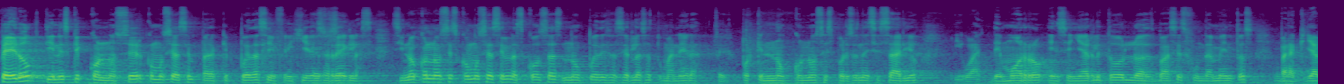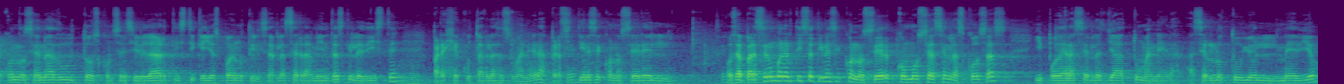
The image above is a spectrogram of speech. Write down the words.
Pero tienes que conocer cómo se hacen para que puedas infringir Eso esas sí. reglas. Si no conoces cómo se hacen las cosas, no puedes hacerlas a tu manera. Sí. Porque no conoces, por eso es necesario, igual, de morro, enseñarle todas las bases, fundamentos, para que ya cuando sean adultos con sensibilidad artística, ellos puedan utilizar las herramientas que le diste para ejecutarlas a su manera. Pero sí, tienes que conocer el... Sí. O sea, para ser un buen artista tienes que conocer cómo se hacen las cosas y poder hacerlas ya a tu manera, hacerlo tuyo el medio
